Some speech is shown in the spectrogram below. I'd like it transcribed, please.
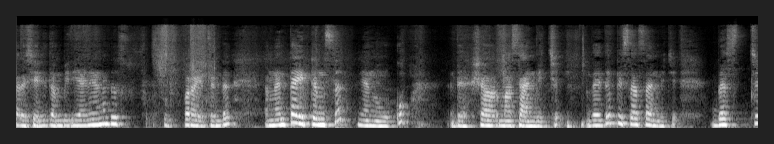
തലശ്ശേരി ദം ബിരിയാണിയാണ്. ഇത് സൂപ്പറായിട്ടുണ്ട് അങ്ങനത്തെ ഐറ്റംസ് ഞാൻ നോക്കും. ഇത് ഷവർമ സാൻഡ്വിച്ച് അതായത് പിസ്സ സാൻഡ്വിച്ച് ബെസ്റ്റ്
